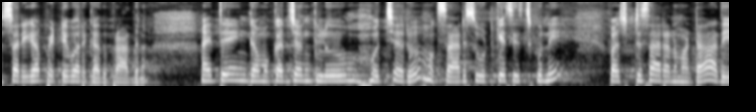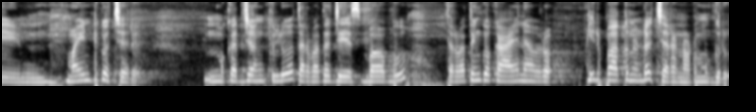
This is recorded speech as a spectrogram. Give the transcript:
సరిగా పెట్టేవారు కాదు ప్రార్థన. అయితే ఇంకా ముఖర్జంకులు వచ్చారు. ఒకసారి సూట్ కేసు ఇచ్చుకుని ఫస్ట్ సార్ అనమాట అది మా ఇంటికి వచ్చారు. ముఖర్జంకులు తర్వాత జేస్ బాబు తర్వాత ఇంకొక ఆయన ఎవరో ఇరుపాకు నుండి వచ్చారన్నమాట ముగ్గురు.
